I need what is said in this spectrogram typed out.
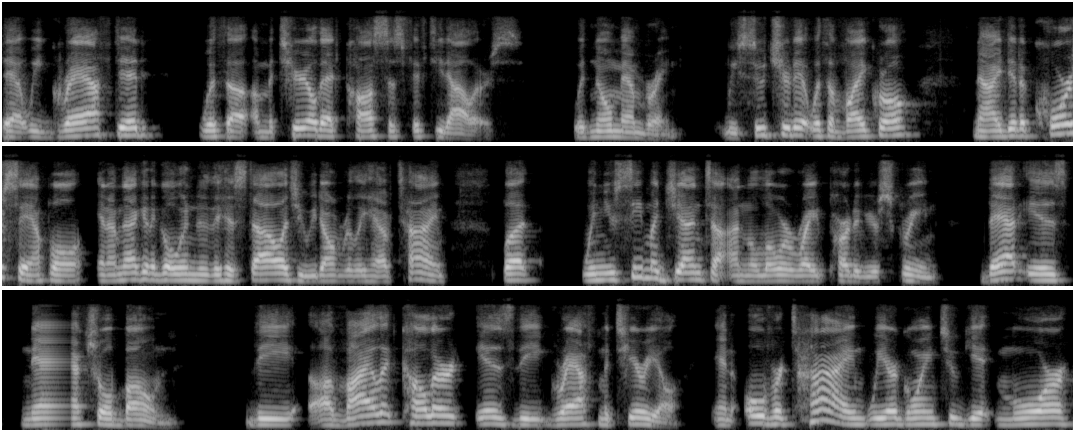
that we grafted with a, a material that cost us $50 with no membrane. We sutured it with a Vicryl. Now I did a core sample and I'm not gonna go into the histology, we don't really have time, but when you see magenta on the lower right part of your screen, that is natural bone. The uh, violet colored is the graft material. And over time, we are going to get more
